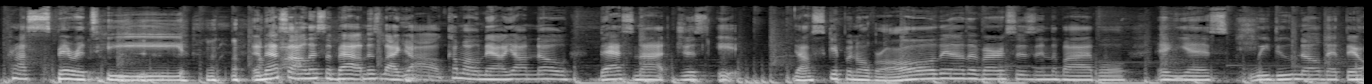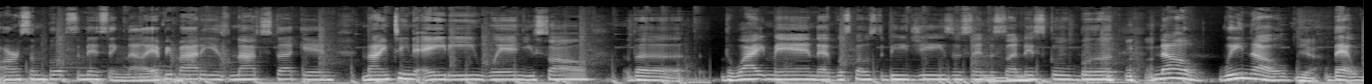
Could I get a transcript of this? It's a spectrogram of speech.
prosperity, and that's all it's about. And it's like, y'all, come on now, y'all know that's not just it. Y'all skipping over all the other verses in the Bible. And yes, we do know that there are some books missing. Now, everybody is not stuck in 1980 when you saw the the white man that was supposed to be Jesus in the mm-hmm. Sunday school book. No, we know Yeah. that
